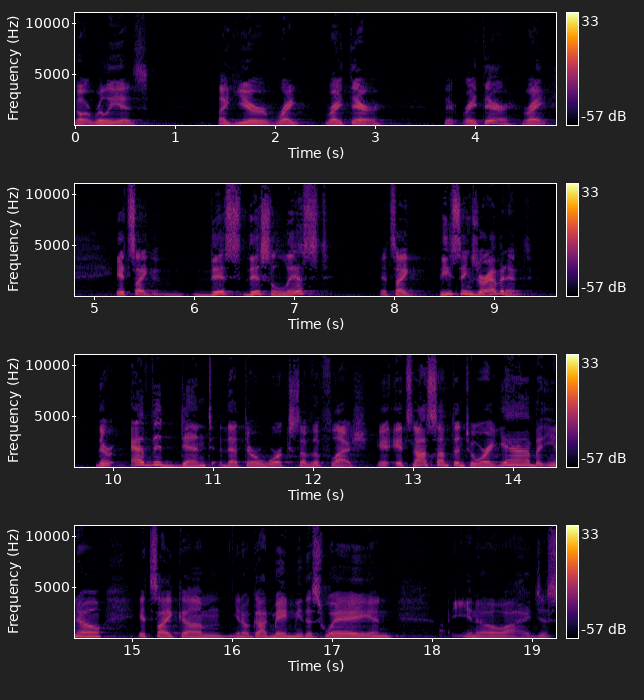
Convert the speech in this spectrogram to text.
No, it really is. Like, you're right, right there. Right there, right? It's like this, this list, it's like these things are evident. They're evident that they're works of the flesh. It, it's not something to where, yeah, but you know, it's like, um, you know, God made me this way, and you know, I just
